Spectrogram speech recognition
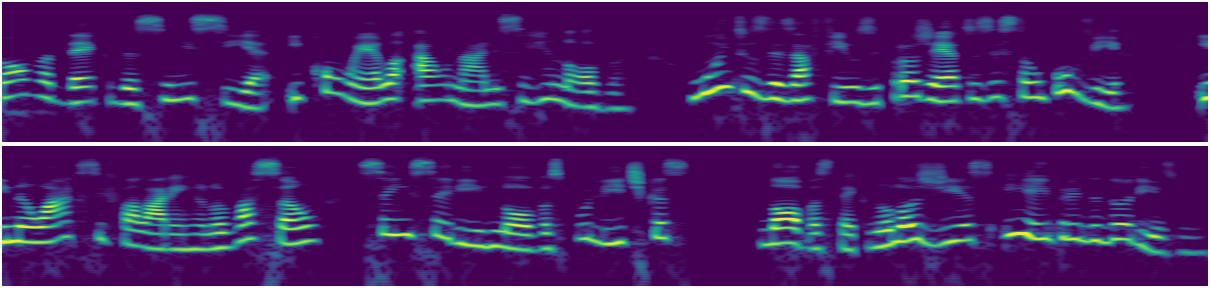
nova década se inicia e com ela a Unali se renova. Muitos desafios e projetos estão por vir, e não há que se falar em renovação sem inserir novas políticas, novas tecnologias e empreendedorismo.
